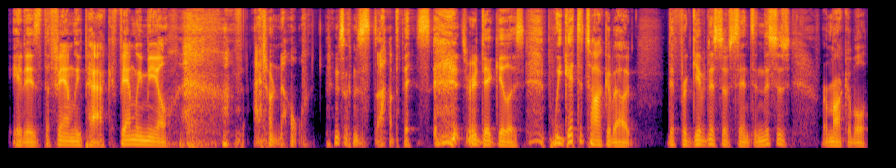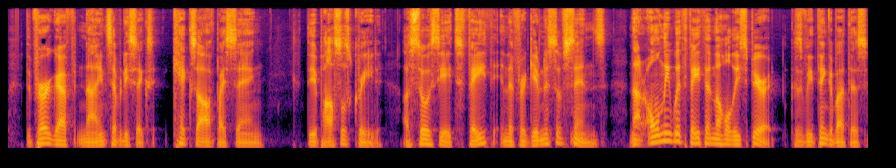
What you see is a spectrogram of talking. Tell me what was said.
it is the family pack, family meal. I don't know. I'm going to stop this. It's ridiculous. But we get to talk about the forgiveness of sins. And this is remarkable. The paragraph 976 kicks off by saying the Apostles' Creed associates faith in the forgiveness of sins, not only with faith in the Holy Spirit, because if we think about this,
